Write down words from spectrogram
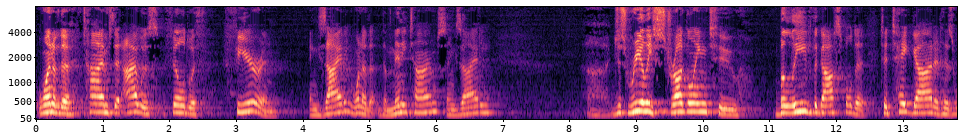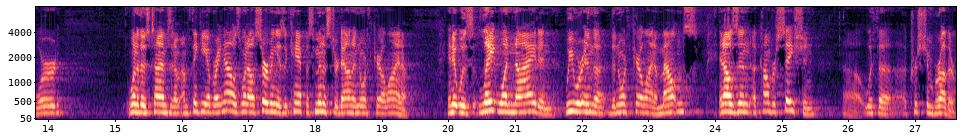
One of the times that I was filled with fear and anxiety, one of the, the many times, anxiety, uh, just really struggling to believe the gospel, to, to take God at His word. One of those times that I'm, I'm thinking of right now is when I was serving as a campus minister down in North Carolina. And it was late one night, and we were in the, the North Carolina mountains, and I was in a conversation uh, with a, a Christian brother.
